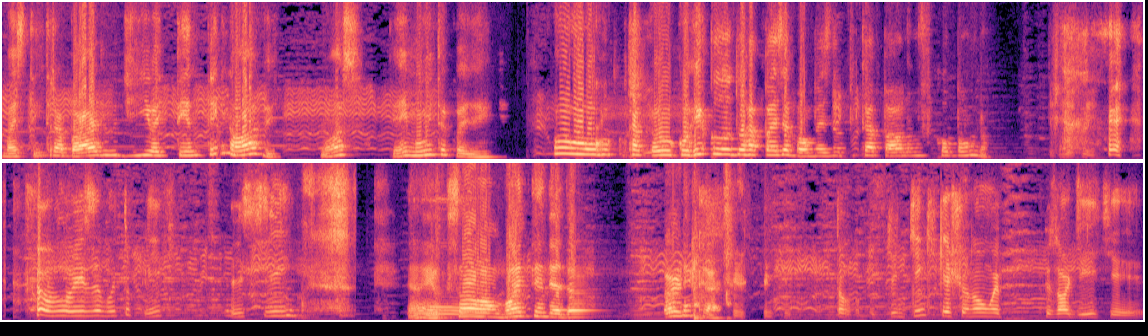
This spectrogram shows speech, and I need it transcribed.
mas tem trabalho de 89. Nossa, tem muita coisa, gente. O, o currículo do rapaz é bom, mas no pica-pau não ficou bom, não. o Luiz é muito pique. E sim. Ah, eu sou um bom entendedor, né, cara? Então, quem, quem que questionou um episódio aí que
